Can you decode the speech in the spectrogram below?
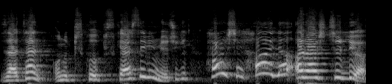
Zaten onu psikolog psikiyatr de bilmiyor. Çünkü her şey hala araştırılıyor.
